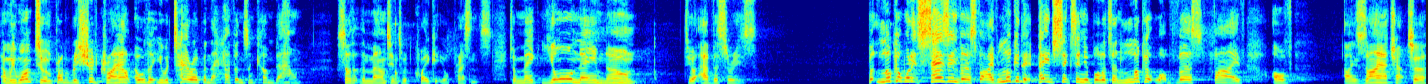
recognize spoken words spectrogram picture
And we want to and probably should cry out, Oh, that you would tear open the heavens and come down, so that the mountains would quake at your presence, to make your name known to your adversaries. But look at what it says in verse 5. Look at it, page 6 in your bulletin. Look at what verse 5 of Isaiah chapter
